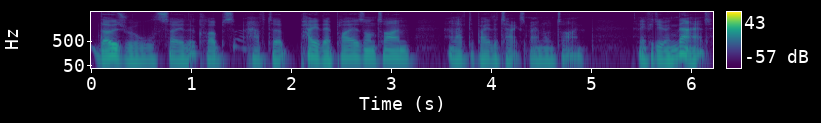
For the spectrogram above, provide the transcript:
those rules say that clubs have to pay their players on time and have to pay the taxman on time. And if you're doing that,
